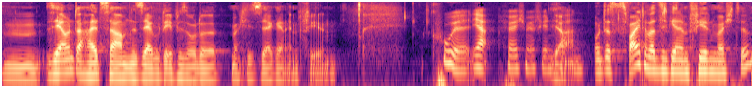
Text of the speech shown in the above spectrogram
Mm, sehr unterhaltsam, eine sehr gute Episode, möchte ich sehr gerne empfehlen. Cool, ja, höre ich mir auf jeden ja. Fall an. Und das Zweite, was ich gerne empfehlen möchte,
